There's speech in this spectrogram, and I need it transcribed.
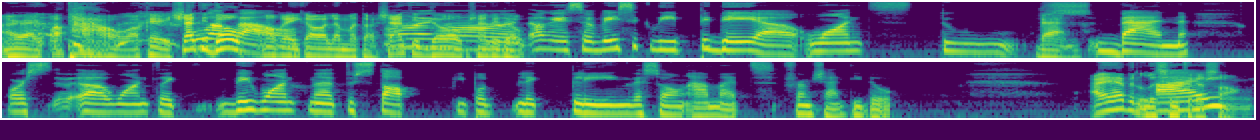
All right, wapow. Okay, Shanti Dope. Okay, ikaw alam mo to. Shanty Oh Dope, Shanti Dope. Okay, so basically, PDEA wants to Ban. s- ban or uh, want like they want na to stop people like playing the song Amat from Shanti Dope. I haven't listened to the song.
